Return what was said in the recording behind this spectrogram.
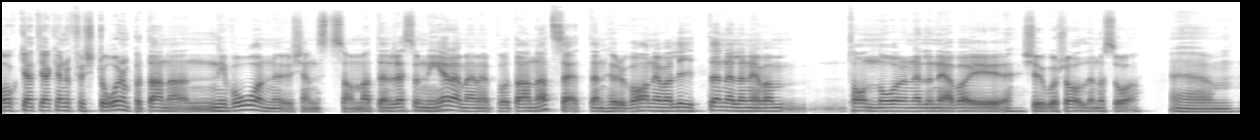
och att jag kunde förstå den på ett annat nivå nu känns det som. Att den resonerar med mig på ett annat sätt än hur det var när jag var liten eller när jag var tonåren eller när jag var i 20-årsåldern och så. Ehm,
